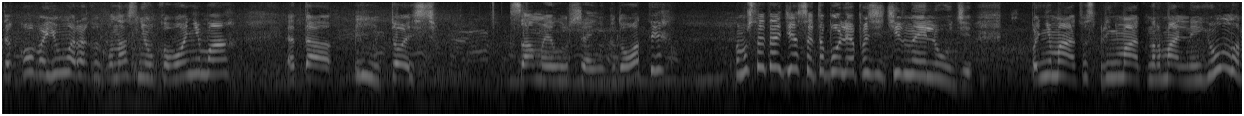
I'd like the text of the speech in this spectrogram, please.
Такого юмора, как у нас, ни у кого нема. Это, то есть, самые лучшие анекдоты. Потому что это Одесса, это более позитивные люди. Понимают, воспринимают нормальный юмор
